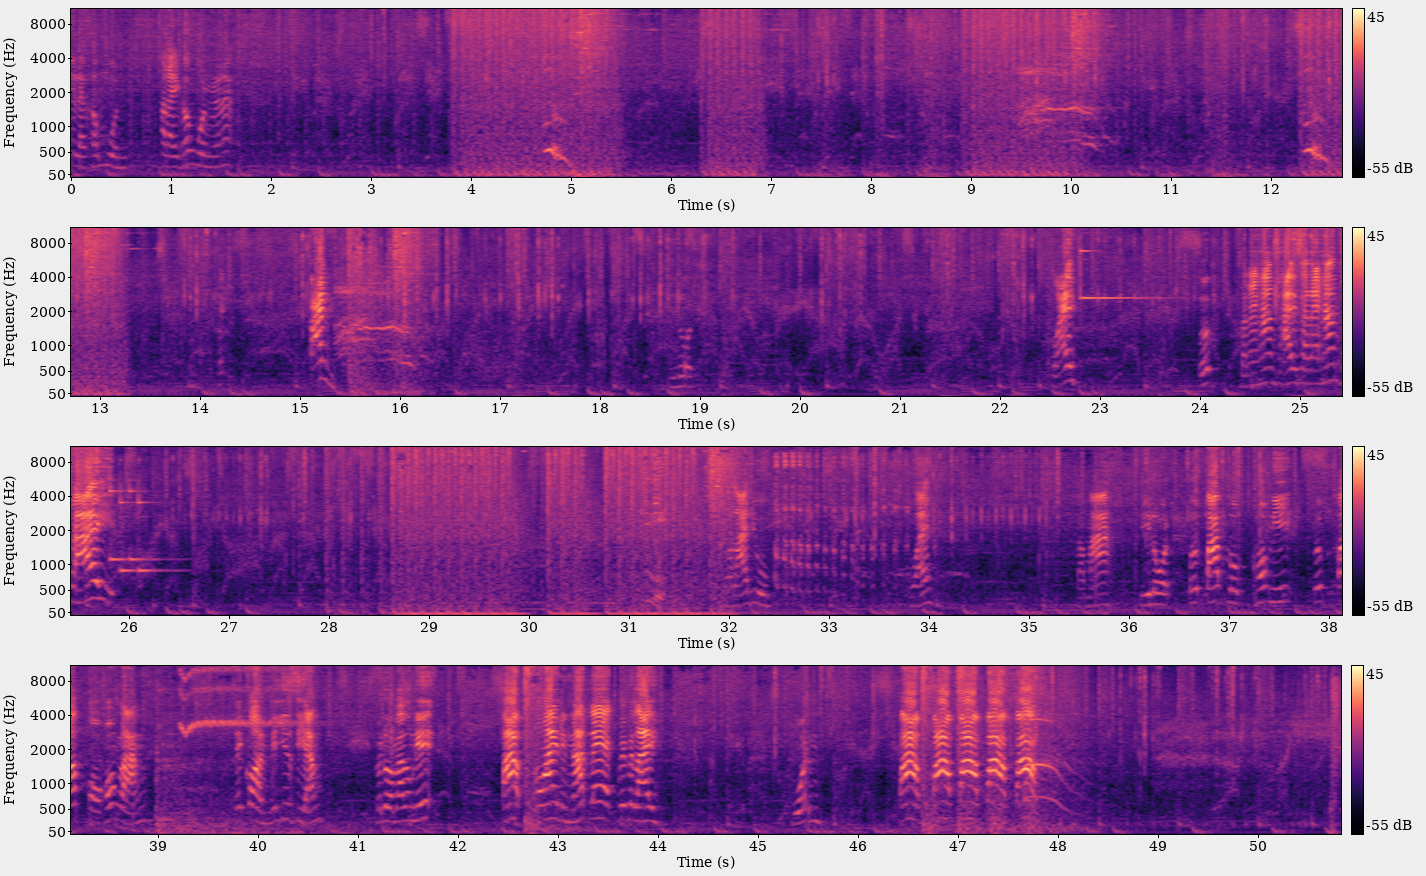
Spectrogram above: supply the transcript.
อะไรข้างบนอะไรข้างบนนั้นนะปันโหลดไว้ปึ๊บสไนห้ามใช้สไนห้ามใช้ รอร้านอยู่สวยกลับมารีโหลดปึ๊บปั๊บหลบห้องนี้ปึ๊บปั๊บออกห้องหลังได้ก่อนได้ยินเสียงกระโดดมาตรงนี้ปั๊บเข้าให้หนึ่งนัดแรกไม่เป็นไรวนป้าบป้าบป้าบป้าบป้าบ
